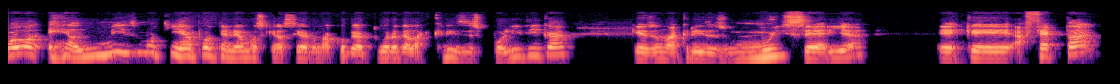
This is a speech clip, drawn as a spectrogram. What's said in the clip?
todo, y al mismo tiempo tenemos que hacer una cobertura de la crisis política, que es una crisis muy seria, eh, que afecta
